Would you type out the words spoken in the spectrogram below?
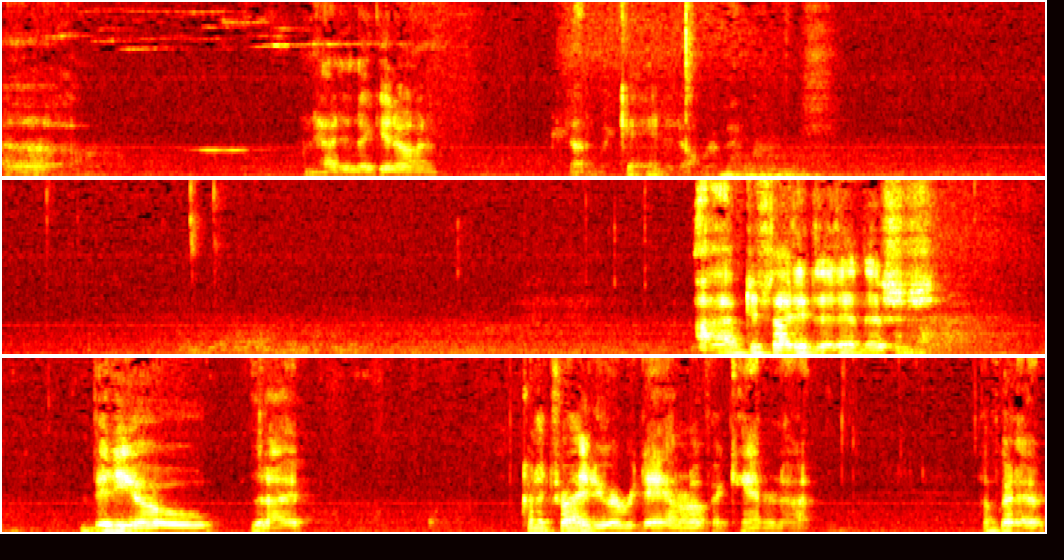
Uh, how did I get on John McCain? I don't remember. I've decided that in this video that I'm going to try to do every day, I don't know if I can or not, I'm gonna,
